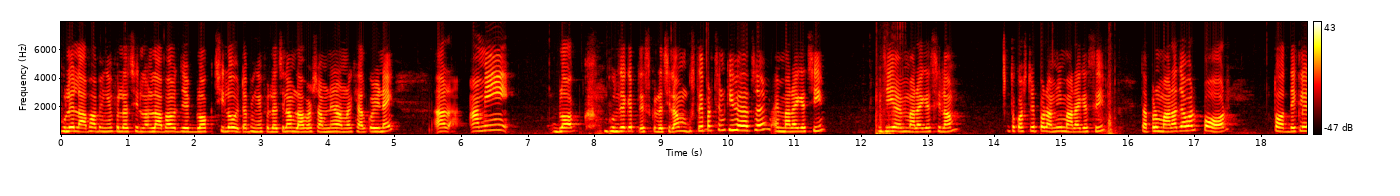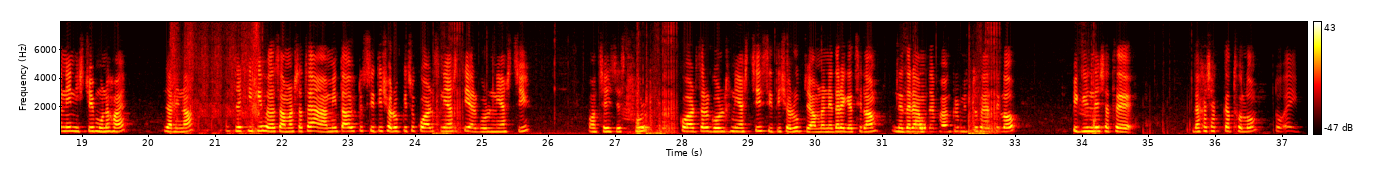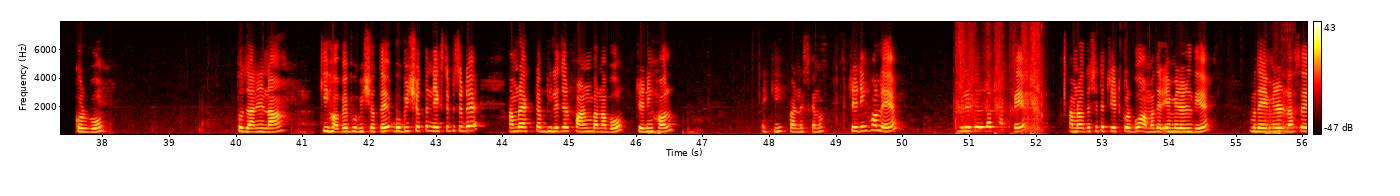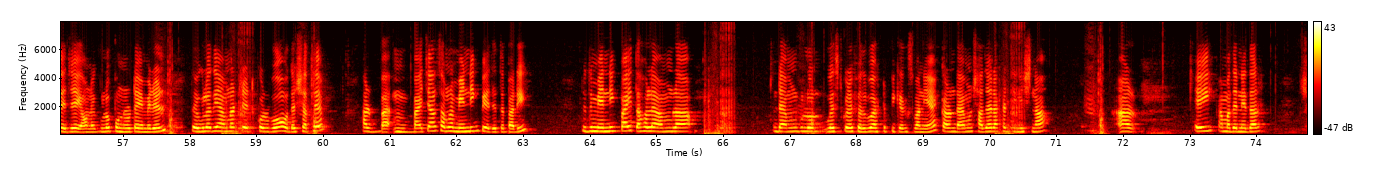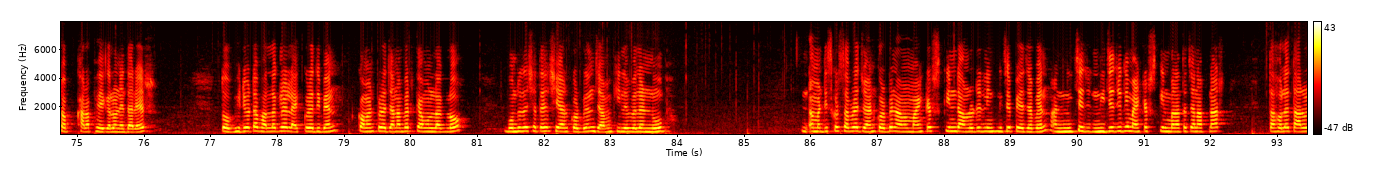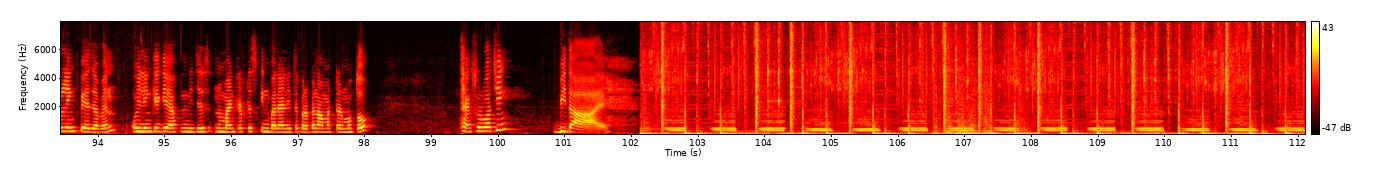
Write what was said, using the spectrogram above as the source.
ভুলে লাভা ভেঙে ফেলেছিলাম, লাভা যে ব্লক ছিল ওটা ভেঙে ফেলেছিলাম, লাভার সামনে আমরা খেয়াল করি নাই। আর আমি ব্লক ভুল জায়গায় প্লেস করেছিলাম। বুঝতে পারছেন কি হয়েছে? আমি মারা গেছি। জি, আমি মারা গেছিলাম। তো কষ্টের পর আমি মারা গেছি। তারপর মারা যাওয়ার পর তো দেখলে নেই নিশ্চয়ই মনে হয়, জানি না। যে কি কি হয়েছে আমার সাথে, আমি তাও একটু স্মৃতিস্বরূপ কিছু কোয়ার্স নিয়ে আসছি আর গোল্ড নিয়ে আসছি। আচ্ছা জাস্ট ফুল কোয়ার্স আর গোল্ড নিয়ে আসছি, স্মৃতিস্বরূপ যে আমরা নেদারে গেছিলাম। নেদারে আমাদের ভয়ঙ্কর মৃত্যু হয়েছিল। পিগলিনদের সাথে দেখা সাক্ষাৎ হলো। তো এই করব। তো জানি না কি হবে ভবিষ্যতে। ভবিষ্যতে নেক্সট এপিসোডে আমরা একটা ভিলেজার ফার্ম বানাবো ট্রেনিং হল কি? ফার্নেস কেন? ট্রেডিং হলে ভিলেজাররা থাকবে, আমরা ওদের সাথে ট্রেড করব আমাদের এমএরএল দিয়ে। আমাদের এমএরএল আছে যে, অনেকগুলো, পনেরোটা এমএরএল তো এগুলো দিয়ে আমরা ট্রেড করব ওদের সাথে। আর বাই চান্স আমরা মেন্ডিং পেয়ে যেতে পারি। যদি মেন্ডিং পাই তাহলে আমরা ডায়মন্ডগুলো ওয়েস্ট করে ফেলব একটা পিকেক্স বানিয়ে, কারণ ডায়মন্ড সাজায় রাখার জিনিস না। আর এই আমাদের নেদার সব খারাপ হয়ে গেল নেদারের তো ভিডিওটা ভালো লাগলে লাইক করে দিবেন। কমেন্ট করে জানাবেন কেমন লাগল। বন্ধুদের সাথে শেয়ার করবেন যে আমি কী লেভেলের নুব আমার ডিসকর্ড সার্ভারে জয়েন করবেন, আমার মাইক্রাফট স্ক্রিন ডাউনলোডের লিঙ্ক নিচে পেয়ে যাবেন। আর নিচে নিজে যদি মাইক্রাফট স্ক্রিন বানাতে চান আপনার, তাহলে তারও লিঙ্ক পেয়ে যাবেন। ওই লিঙ্কে গিয়ে আপনি নিজে মাইনক্রাফ্টের স্ক্রিন বানিয়ে নিতে পারবেন আমারটার মতো। থ্যাংকস ফর ওয়াচিং বিদায়। Thank you.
